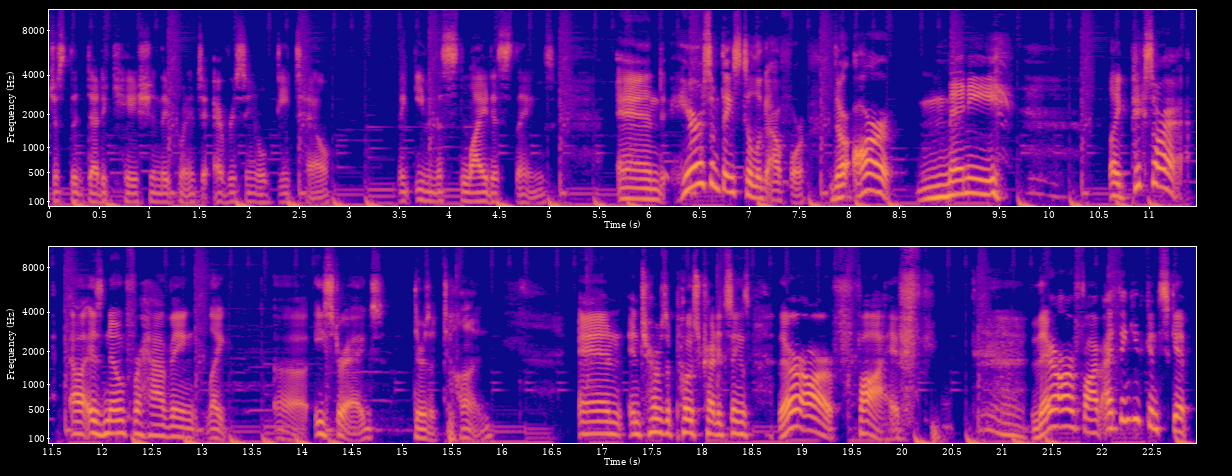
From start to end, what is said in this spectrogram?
just the dedication they put into every single detail, like even the slightest things. And here are some things to look out for. There are many, like Pixar uh, is known for having like uh, Easter eggs. There's a ton. And in terms of post credit scenes, there are five. there are five. I think you can skip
